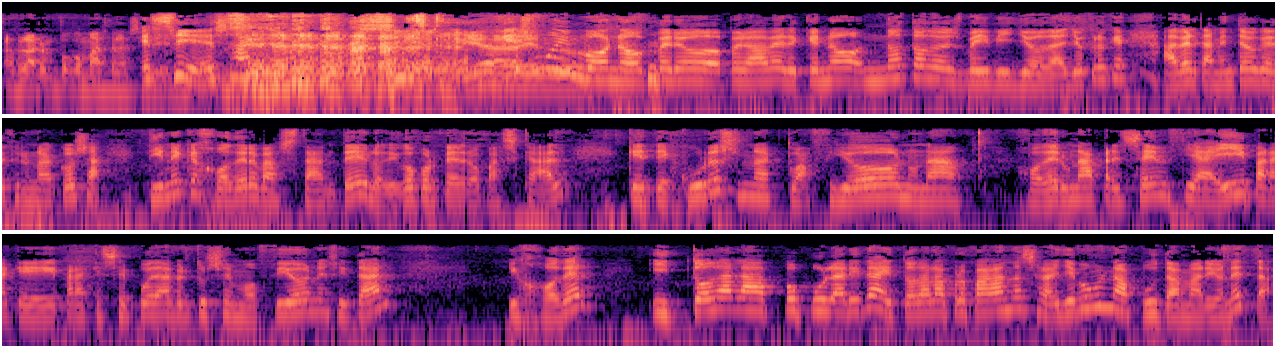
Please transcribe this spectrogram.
Hablar un poco más de la Eh, serie. Sí, ¿no? exacto. Sí, que es muy ¿no? mono, pero, pero a ver, que no, no todo es Baby Yoda. Yo creo que, a ver, también tengo que decir una cosa. Tiene que joder bastante, lo digo por Pedro Pascal, que te curres una actuación, una, joder, una presencia ahí para que, para que se pueda ver tus emociones y tal. Y joder, y toda la popularidad y toda la propaganda se la lleva una puta marioneta.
